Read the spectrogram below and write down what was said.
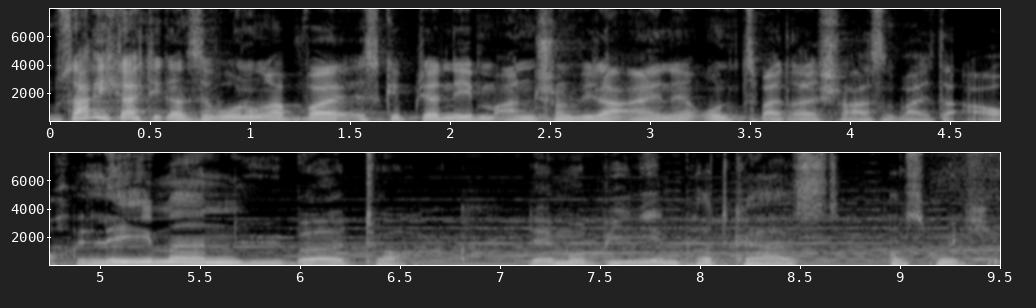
sage ich gleich die ganze Wohnung ab, weil es gibt ja nebenan schon wieder eine und zwei, drei Straßen weiter auch. Lehmann Hüber Talk, der Immobilienpodcast aus München.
